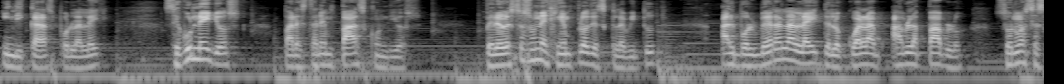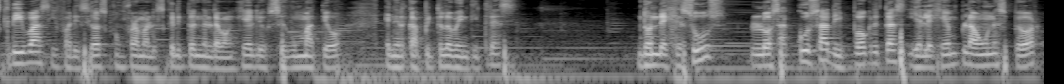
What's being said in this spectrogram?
indicadas por la ley, según ellos, para estar en paz con Dios. Pero esto es un ejemplo de esclavitud al volver a la ley de lo cual habla Pablo, son los escribas y fariseos conforme a lo escrito en el Evangelio, según Mateo, en el capítulo 23, donde Jesús los acusa de hipócritas y el ejemplo aún es peor,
